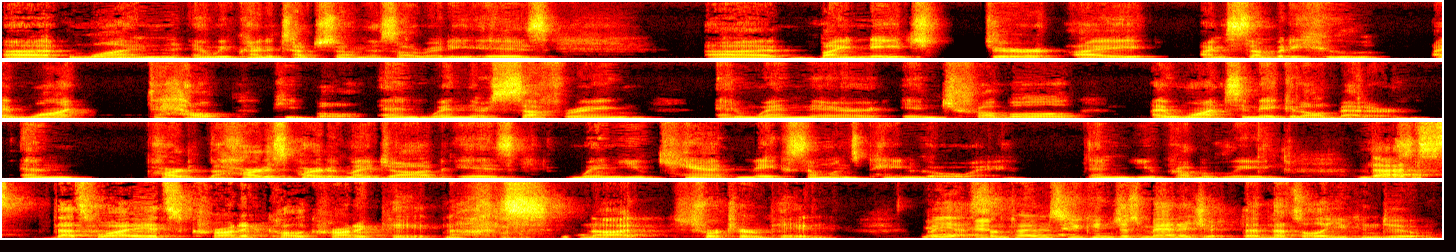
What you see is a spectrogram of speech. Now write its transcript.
Uh, one, and we've kind of touched on this already, is uh, by nature I I'm somebody who I want to help people, and when they're suffering and when they're in trouble, I want to make it all better. And part the hardest part of my job is when you can't make someone's pain go away. And you probably that's that's why it's chronic called chronic pain, not not short term pain. But yeah, sometimes you can just manage it. Then that's all you can do.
